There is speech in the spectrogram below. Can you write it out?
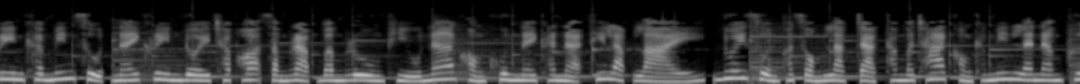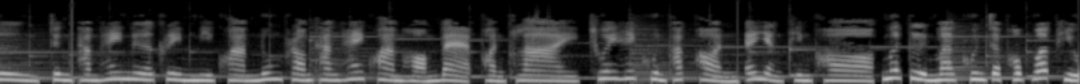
ครีมขมิ้นสูตรไนท์ครีมโดยเฉพาะสำหรับบำรุงผิวหน้าของคุณในขณะที่หลับไหล ด้วยส่วนผสมหลักจากธรรมชาติของขมิ้นและน้ำผึ้งจึงทำให้เนื้อครีมมีความนุ่มพร้อมทั้งให้ความหอมแบบผ่อนคลาย ช่วยให้คุณพักผ่อนได้อย่างเพียงพอ เมื่อตื่นมาคุณจะพบว่าผิว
